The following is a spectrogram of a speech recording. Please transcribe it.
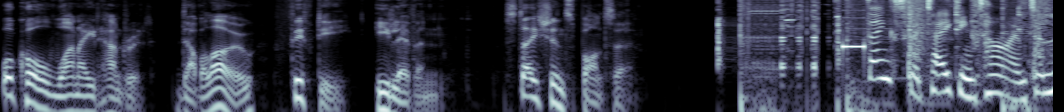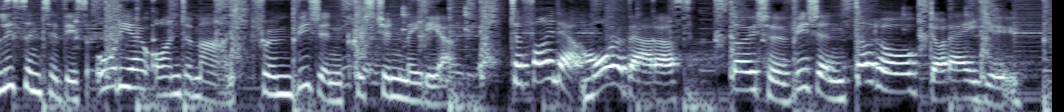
or call 1 800 00 50 11. Station sponsor. Thanks for taking time to listen to this audio on demand from Vision Christian Media. To find out more about us, go to vision.org.au.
